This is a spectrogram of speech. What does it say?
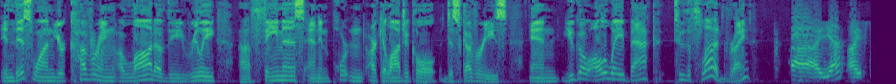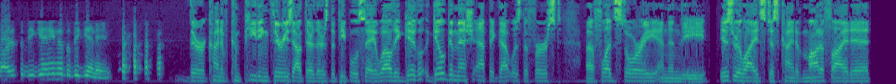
in this one, you're covering a lot of the really uh, famous and important archaeological discoveries, and you go all the way back to the flood, right? Uh, yeah, I start at the beginning of the beginning. there are kind of competing theories out there. There's the people who say, well, the Gil- Gilgamesh epic, that was the first uh, flood story, and then the Israelites just kind of modified it.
